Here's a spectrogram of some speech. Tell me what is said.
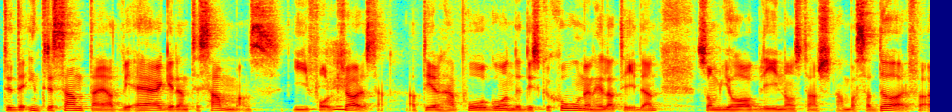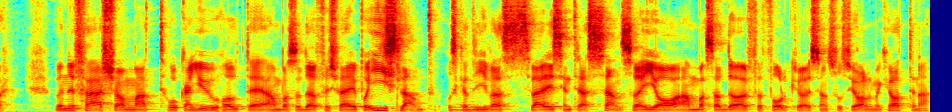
Det, det intressanta är att vi äger den tillsammans i folkrörelsen. Att det är den här pågående diskussionen hela tiden som jag blir någonstans ambassadör för. Ungefär som att Håkan Juholt är ambassadör för Sverige på Island och ska mm. driva Sveriges intressen. Så är jag ambassadör för folkrörelsen Socialdemokraterna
